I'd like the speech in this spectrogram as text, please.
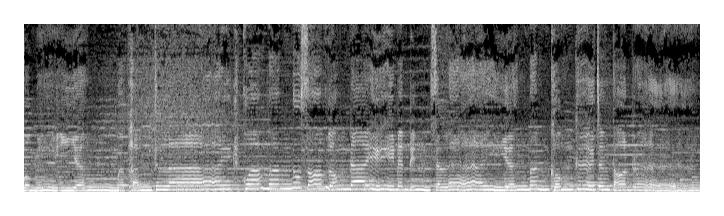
บ่มีอียังมาพังทลาย ความมันเอาสองลงได้แม่นดินสลายยังมั่นคงคือจังตอนเริ่ม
